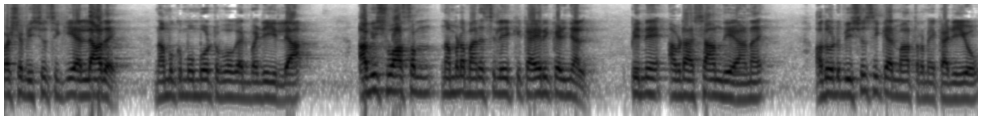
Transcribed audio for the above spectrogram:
പക്ഷെ വിശ്വസിക്കുകയല്ലാതെ നമുക്ക് മുമ്പോട്ട് പോകാൻ വഴിയില്ല. അവിശ്വാസം നമ്മുടെ മനസ്സിലേക്ക് കയറിക്കഴിഞ്ഞാൽ പിന്നെ അവിടെ അശാന്തിയാണ്. അതോട് വിശ്വസിക്കാൻ മാത്രമേ കഴിയൂ.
